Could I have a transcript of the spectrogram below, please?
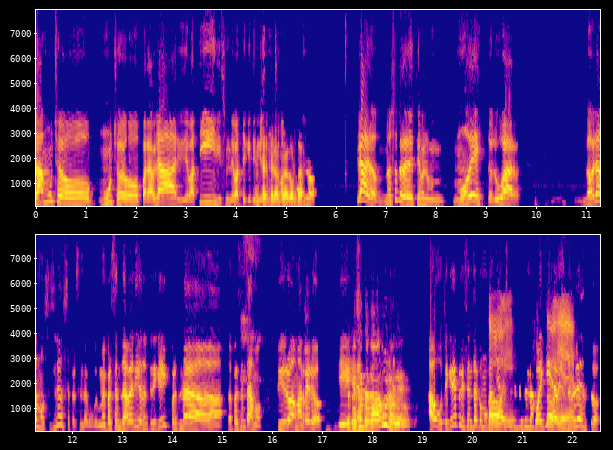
da mucho, mucho para hablar y debatir, y es un debate que tiene que ser mucho más profundo. Claro, nosotros desde este modesto lugar lo hablamos, si no se presenta, me presenta, a ver, digo, no tiene que ir, presenta, nos presentamos, Figueroa Marrero. ¿Se presenta cada uno? Que... Ah, ¿te querés presentar como candidato? Se presenta cualquiera, eh. Lorenzo.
